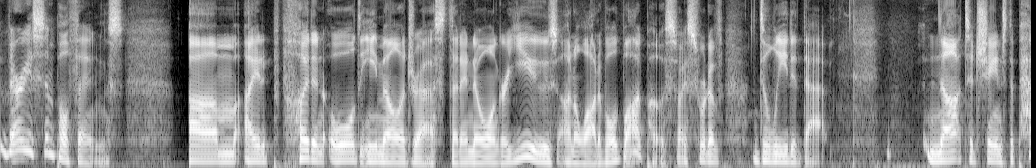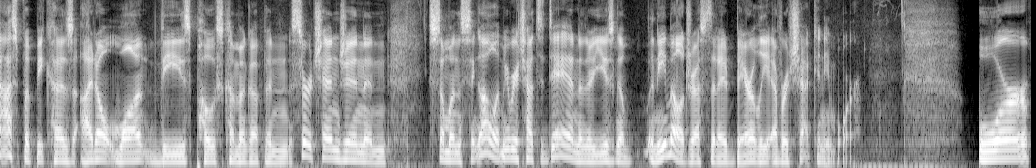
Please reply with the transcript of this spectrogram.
Very simple things. Um, I put an old email address that I no longer use on a lot of old blog posts. So I sort of deleted that not to change the past, but because I don't want these posts coming up in search engine and someone saying, "Oh, let me reach out to Dan," and they're using a, an email address that I barely ever check anymore. Or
